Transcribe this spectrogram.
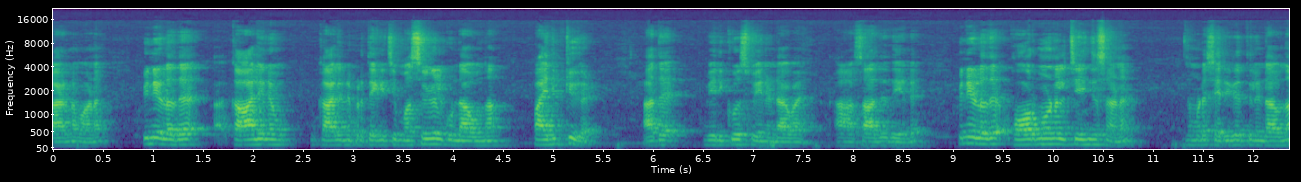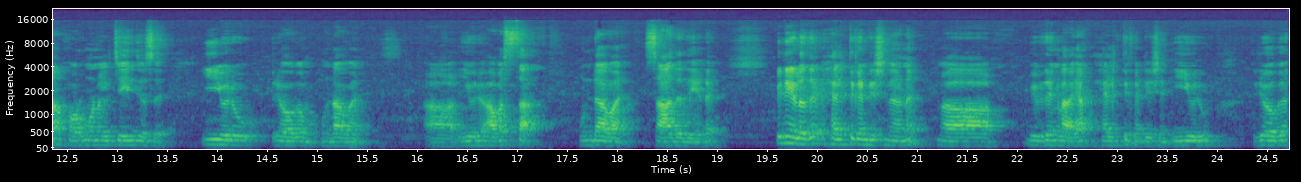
കാരണമാണ്. പിന്നെയുള്ളത് കാലിനും കാലിന് പ്രത്യേകിച്ച് മസിലുകൾക്കുണ്ടാവുന്ന പരിക്കുകൾ. അത് വെരിക്കോസ് വെയിൻ ഉണ്ടാവാൻ സാധ്യതയുണ്ട്. പിന്നെയുള്ളത് ഹോർമോണൽ ചേഞ്ചസ് ആണ്. നമ്മുടെ ശരീരത്തിൽ ഉണ്ടാകുന്ന ഹോർമോണൽ ചേഞ്ചസ് ഈ ഒരു രോഗം ഉണ്ടാവാൻ ഈ ഒരു അവസ്ഥ ഉണ്ടാവാൻ സാധ്യതയുണ്ട്. പിന്നെയുള്ളത് ഹെൽത്ത് കണ്ടീഷനാണ് വിവിധങ്ങളായ ഹെൽത്ത് കണ്ടീഷൻ ഈ ഒരു രോഗ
